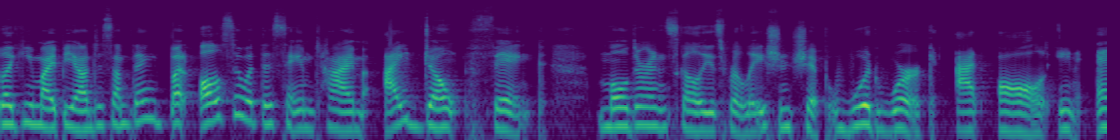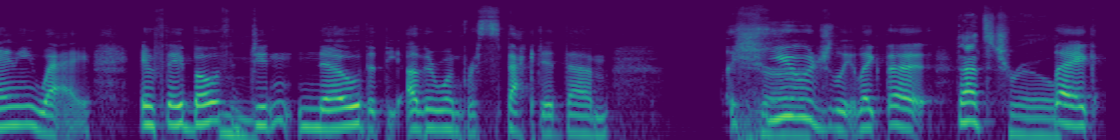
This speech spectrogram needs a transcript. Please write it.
like you might be onto something, but also at the same time, I don't think Mulder and Scully's relationship would work at all in any way if they both mm. didn't know that the other one respected them sure. hugely. Like the That's true. Like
